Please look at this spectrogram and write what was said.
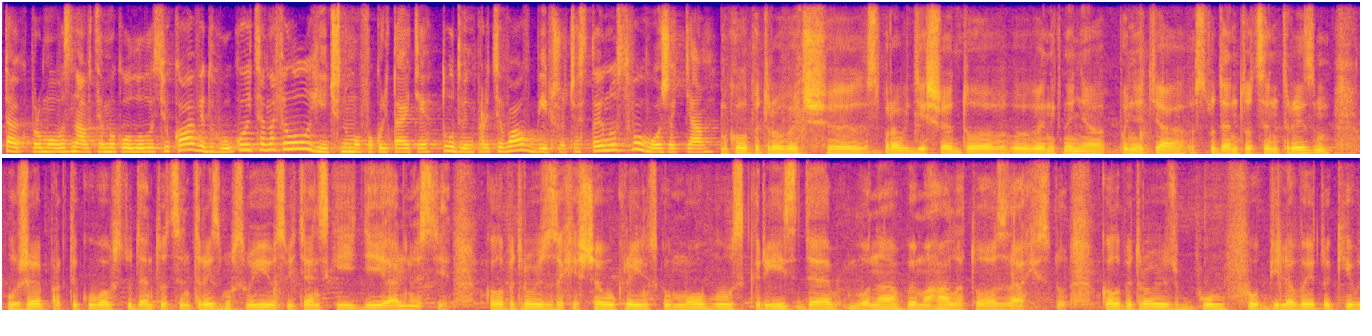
Так про мовознавця Миколу Лосюка відгукується на філологічному факультеті. Тут він працював більшу частину свого життя. Микола Петрович е, справді ще до виникнення поняття студентоцентризм уже практикував студентоцентризм в своїй освітянській діяльності. Микола Петрович захищав українську мову скрізь, де вона вимагала того захисту. Микола Петрович був біля витоків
